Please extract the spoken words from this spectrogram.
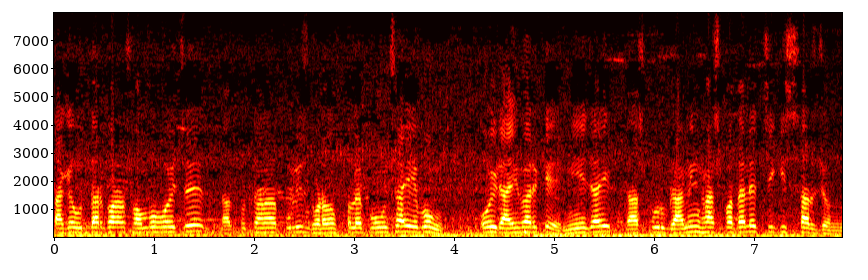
তাকে উদ্ধার করা সম্ভব হয়েছে। দাসপুর থানার পুলিশ ঘটনাস্থলে পৌঁছায় এবং ওই ড্রাইভারকে নিয়ে যায় দাসপুর গ্রামীণ হাসপাতালে চিকিৎসার জন্য।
